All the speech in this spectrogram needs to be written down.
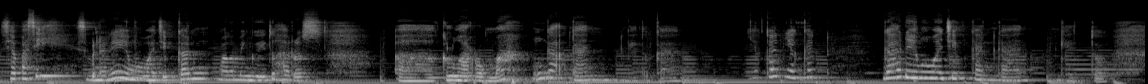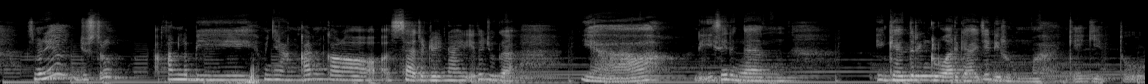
siapa sih sebenarnya yang mewajibkan malam minggu itu harus uh, keluar rumah? Enggak kan? Gitu kan? Ya kan ya kan? Nggak ada yang mewajibkan kan? Gitu sebenarnya justru akan lebih menyenangkan kalau Saturday night itu juga ya diisi dengan gathering keluarga aja di rumah kayak gitu.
